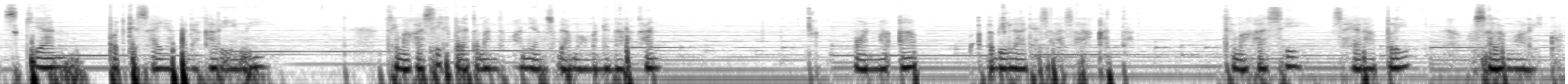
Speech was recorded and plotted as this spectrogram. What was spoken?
Sekian podcast saya pada kali ini. Terima kasih kepada teman-teman yang sudah mau mendengarkan. Mohon maaf apabila ada salah-salah kata. Terima kasih. Saya Rapli. Wassalamualaikum.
